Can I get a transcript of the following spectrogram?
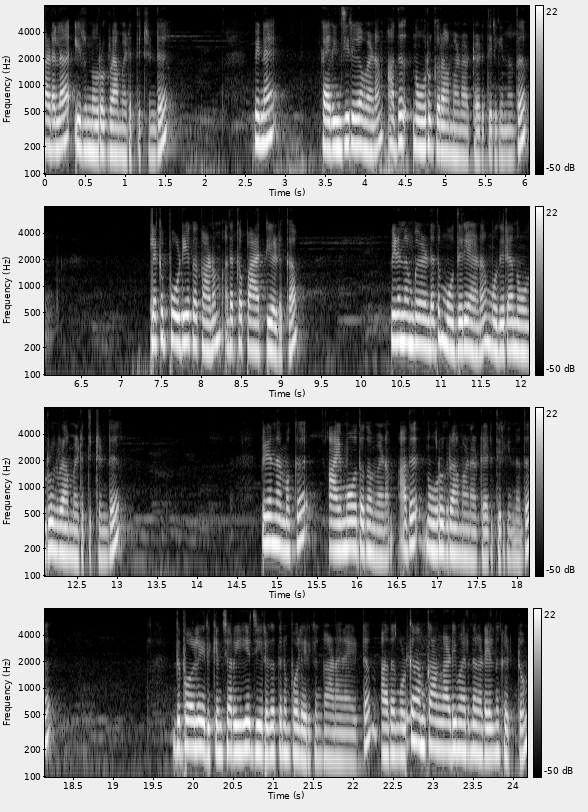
കടല ഇരുന്നൂറ് ഗ്രാം എടുത്തിട്ടുണ്ട്. പിന്നെ കരിഞ്ചീരകം വേണം. അത് നൂറ് ആണ് കേട്ടോ എടുത്തിരിക്കുന്നത്. ഇതിലൊക്കെ പൊടിയൊക്കെ കാണും. അതൊക്കെ പാറ്റിയെടുക്കാം. പിന്നെ നമുക്ക് വേണ്ടത് മുതിരയാണ്. മുതിര നൂറ് ഗ്രാം എടുത്തിട്ടുണ്ട്. പിന്നെ നമുക്ക് അയമോദകം വേണം. അത് നൂറ് ആണ് കേട്ടോ എടുത്തിരിക്കുന്നത്. ഇതുപോലെ ഇരിക്കും. ചെറിയ ജീരകത്തിന് പോലെ ഇരിക്കും കാണാനായിട്ട്. അതും കൂടി നമുക്ക് അങ്ങാടി മരുന്ന് കടയിൽ നിന്ന് കിട്ടും.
